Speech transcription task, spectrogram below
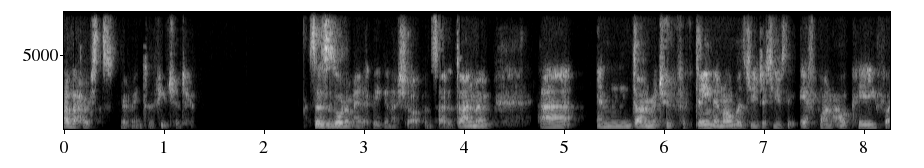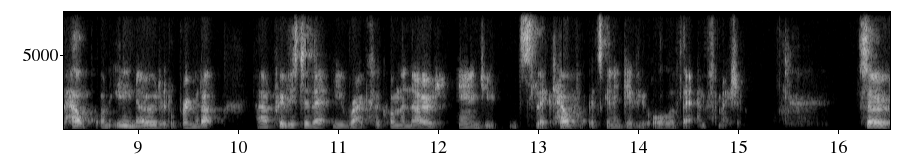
other hosts moving into the future too. So this is automatically going to show up inside of Dynamo. Uh, in Dynamo 2.15 and onwards, you just use the F1 hotkey for help on any node. It'll bring it up. Uh, previous to that, you right click on the node and you select help. It's going to give you all of that information. So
